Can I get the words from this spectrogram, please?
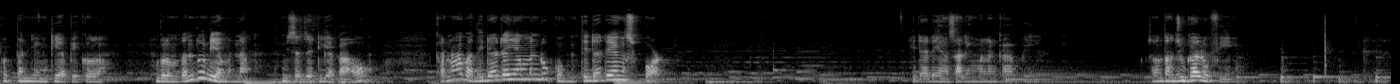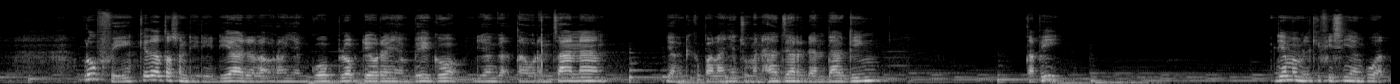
beban yang dia pikul. Belum tentu dia menang bisa jadi ya KO karena apa? Tidak ada yang mendukung tidak ada yang support. Tidak ada yang saling melengkapi. Contoh juga Luffy. Luffy kita tahu sendiri dia adalah orang yang goblok dia orang yang bego dia nggak tahu rencana yang di kepalanya cuma hajar dan daging. Tapi dia memiliki visi yang kuat.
